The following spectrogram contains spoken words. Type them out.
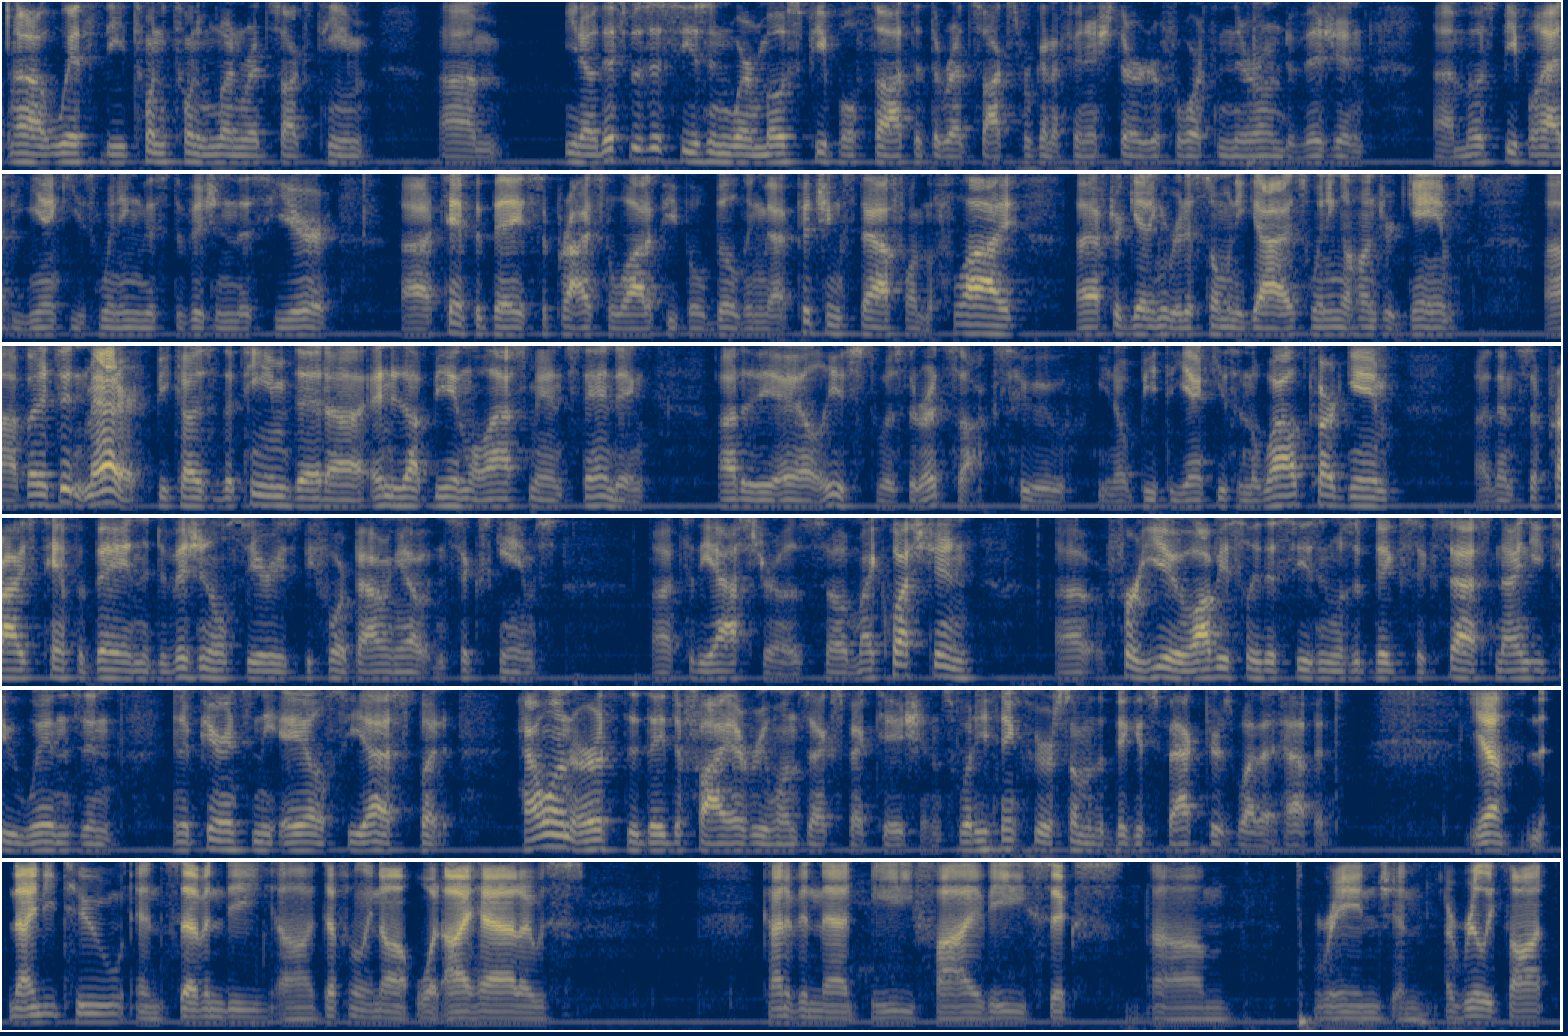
uh, with the 2021 Red Sox team. Um, you know, this was a season where most people thought that the Red Sox were going to finish third or fourth in their own division. Uh, most people had the Yankees winning this division this year. Uh, Tampa Bay surprised a lot of people building that pitching staff on the fly after getting rid of so many guys, winning 100 games. Uh, but it didn't matter because the team that uh, ended up being the last man standing out of the AL East was the Red Sox, who you know beat the Yankees in the wild card game, uh, then surprised Tampa Bay in the divisional series before bowing out in six games uh, to the Astros. So my question uh, for you. Obviously, this season was a big success 92 wins and an appearance in the ALCS, but how on earth did they defy everyone's expectations? What do you think were some of the biggest factors why that happened? Yeah, 92 and 70. Uh, definitely not what I had. I was kind of in that 85, 86 um, range, and I really thought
